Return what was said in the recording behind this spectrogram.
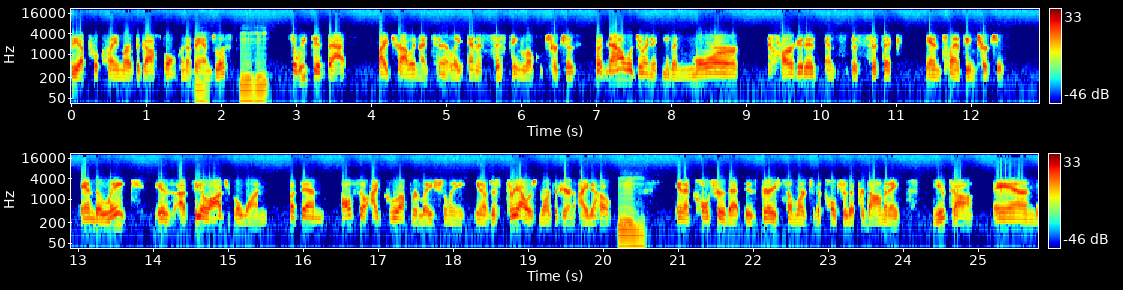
be a proclaimer of the gospel, an evangelist. Mm-hmm. So we did that by traveling itinerantly and assisting local churches. But now we're doing it even more targeted and specific in planting churches. And the link is a theological one, but then also I grew up relationally, you know, just three hours north of here in Idaho, mm. in a culture that is very similar to the culture that predominates Utah. And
